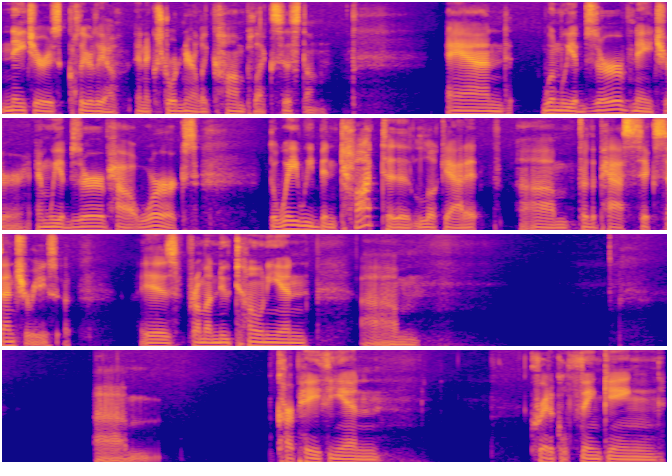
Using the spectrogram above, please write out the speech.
nature is clearly a, an extraordinarily complex system. And when we observe nature and we observe how it works, the way we've been taught to look at it um, for the past six centuries is from a Newtonian. Um, um, Cartesian critical thinking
